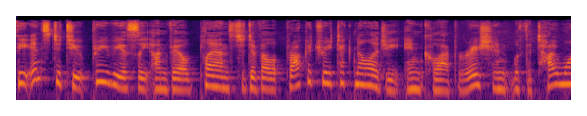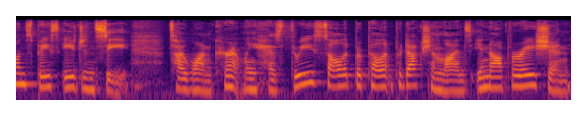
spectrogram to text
The Institute previously unveiled plans to develop rocketry technology in collaboration with the Taiwan Space Agency. Taiwan currently has three solid propellant production lines in operation,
